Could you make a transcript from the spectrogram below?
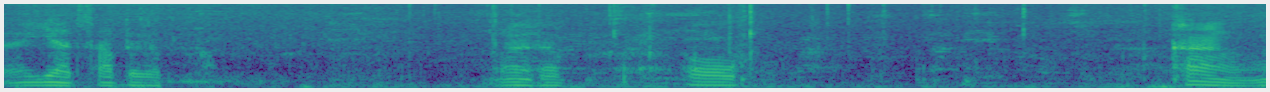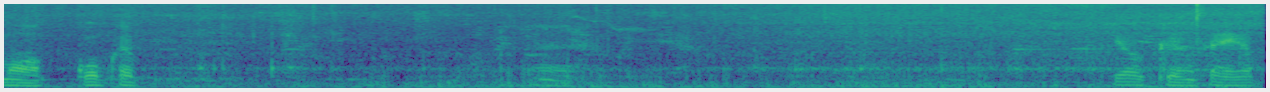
ไอ้หยาดซับเลยครับ นะครับเอาข้างหมอกกบครับเกี่ยวเครื่องใส่ครับ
